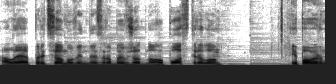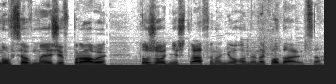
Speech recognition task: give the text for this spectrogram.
але при цьому він не зробив жодного пострілу і повернувся в межі вправи, то жодні штрафи на нього не накладаються.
